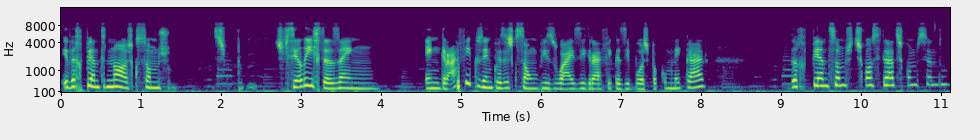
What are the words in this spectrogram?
E de repente nós que somos especialistas em, em gráficos, em coisas que são visuais e gráficas e boas para comunicar, de repente somos desconsiderados como sendo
